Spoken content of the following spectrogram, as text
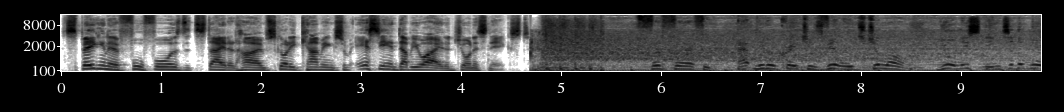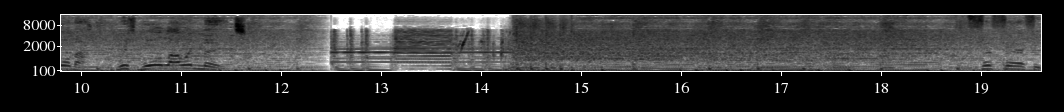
speaking of full forwards that stayed at home, Scotty Cummings from SENWA to join us next. For Furphy at Little Creatures Village, Geelong. You're listening to The Warm Up with Worlo and Moons. For Furphy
